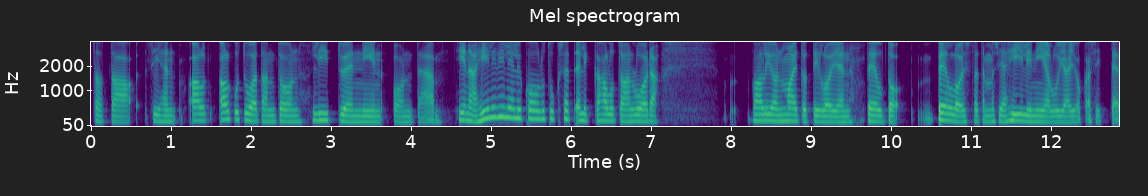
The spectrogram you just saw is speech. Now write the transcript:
tota, siihen al- alkutuotantoon liittyen niin on tämä nämä hiiliviljelykoulutukset, eli halutaan luoda valion maitotilojen pelto, pelloista tämmöisiä hiilinieluja, joka sitten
